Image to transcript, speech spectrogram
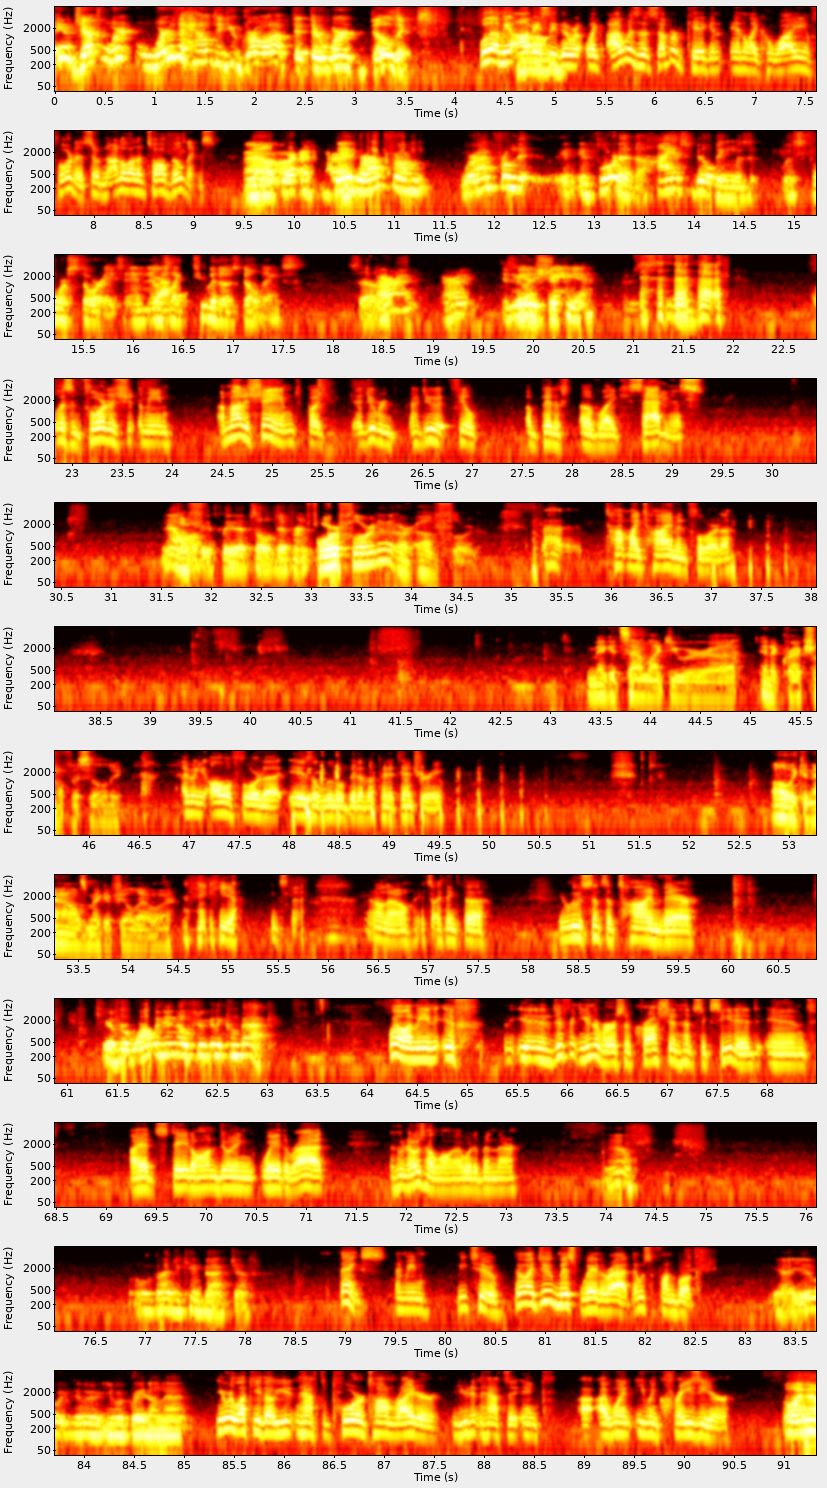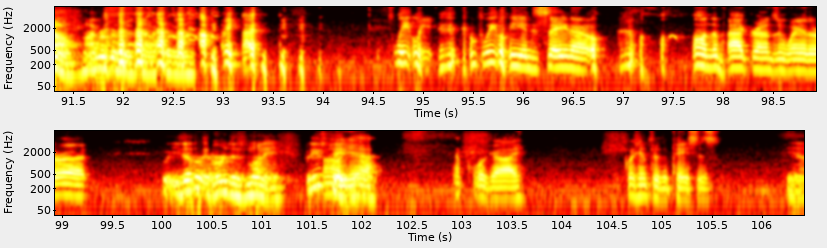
Damn, Jeff, where where the hell did you grow up that there weren't buildings? Well, I mean, obviously Um, there were like I was a suburb kid in, in like Hawaii and Florida, so not a lot of tall buildings. Oh, No, all where, right, Dave, right. where I'm from, where I'm from the, in, in Florida, the highest building was was four stories, and there Yeah. was like two of those buildings. So all right, all right. Didn't So mean to shame you. It was just- Listen, Florida should. I mean, I'm not ashamed, but I do. Re, I do feel a bit of, of like sadness. now obviously that's all different. For Florida or of Florida? Uh, ta- my time in Florida. Make it sound like you were uh, in a correctional facility. I mean, all of Florida is a little bit of a penitentiary. All the canals make it feel that way. yeah, it's, I don't know. It's. I think the you lose sense of time there. Yeah, for a while we didn't know if you were going to come back. Well, I mean, if in a different universe, if CrossGen had succeeded and I had stayed on doing Way of the Rat, who knows how long I would have been there. Yeah. Well, we're glad you came back, Jeff. Thanks. I mean, me too. Though I do miss Way of the Rat. That was a fun book. Yeah, you were you were, you were great on that. You were lucky though. You didn't have to poor Tom Ryder. You didn't have to ink. Uh, I went even crazier. Oh, I know. I remember those I mean, I, completely, completely insano on the backgrounds and where they're at. Well, he definitely earned his money, but he's Oh paid. yeah, well, that poor guy. Put him through the paces. You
